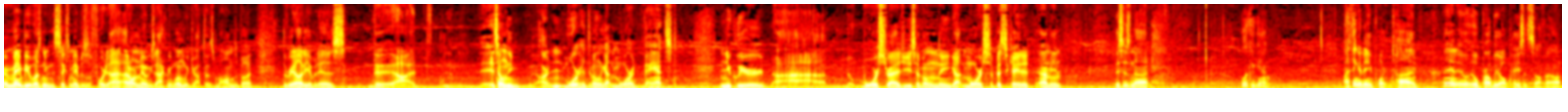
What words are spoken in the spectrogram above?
or maybe it wasn't even the 60s, maybe it was the 40s. I, I don't know exactly when we dropped those bombs, but the reality of it is, the uh, it's only, our warheads have only gotten more advanced nuclear uh, war strategies have only gotten more sophisticated. I mean, this is not. Look again. I think at any point in time, and it'll, it'll probably all pace itself out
